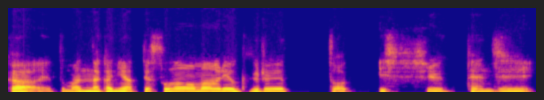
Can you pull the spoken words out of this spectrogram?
が、えっ、ー、と、真ん中にあって、その周りをぐるっと一周展示、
